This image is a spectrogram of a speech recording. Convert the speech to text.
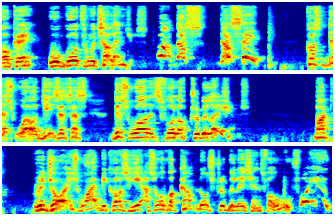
okay, will go through challenges. Well, that's that's it. Because this world, Jesus says, this world is full of tribulations. But rejoice. Why? Because he has overcome those tribulations for who? For you.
